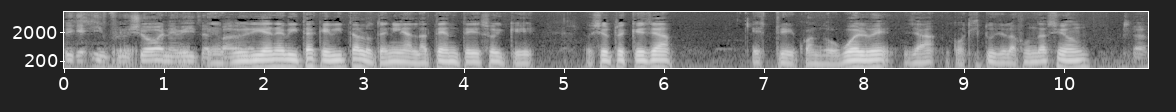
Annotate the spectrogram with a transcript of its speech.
Y que influyó en Evita el padre. Influiría en Evita, que Evita lo tenía latente eso y que lo cierto es que ella, este, cuando vuelve, ya constituye la fundación Claro.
